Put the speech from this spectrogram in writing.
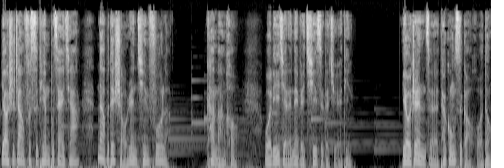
要是丈夫四天不在家，那不得手刃亲夫了？看完后，我理解了那位妻子的决定。有阵子她公司搞活动，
